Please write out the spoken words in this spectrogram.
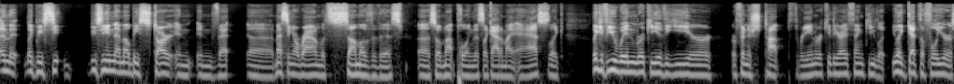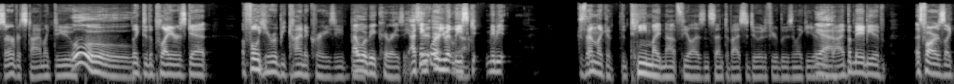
and the, like we've seen we've seen MLB start in in vet, uh, messing around with some of this. Uh, so I'm not pulling this like out of my ass. Like like if you win Rookie of the Year or finish top three in Rookie of the Year, I think you like you like get the full year of service time. Like do you Ooh, like do the players get a full year would be kind of crazy. But, that would be crazy. I think. or, or you at least get, maybe because then like a, the team might not feel as incentivized to do it if you're losing like a year Yeah. guy. But maybe if, as far as like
